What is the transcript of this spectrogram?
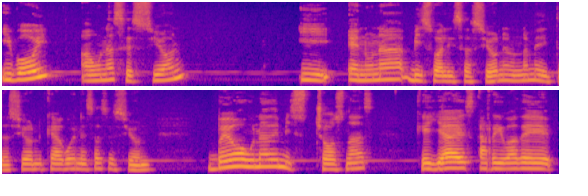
Y voy a una sesión y en una visualización, en una meditación que hago en esa sesión, veo a una de mis chosnas que ya es arriba de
